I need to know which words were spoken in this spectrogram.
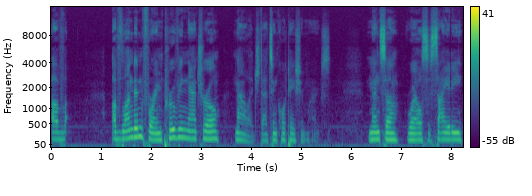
of of London for Improving Natural knowledge. That's in quotation marks. Mensa, Royal Society,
